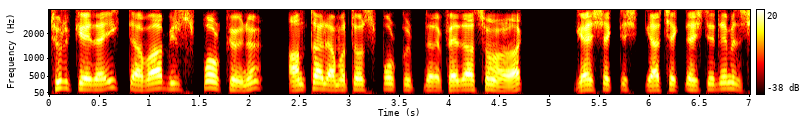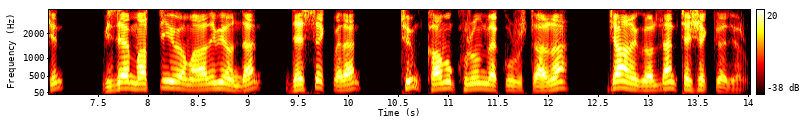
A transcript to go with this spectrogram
Türkiye'de ilk defa bir spor köyünü Antalya Amatör Spor Kulüpleri Federasyonu olarak gerçekleş, gerçekleştirdiğimiz için bize maddi ve manevi yönden destek veren tüm kamu kurum ve kuruluşlarına canı gölden teşekkür ediyorum.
